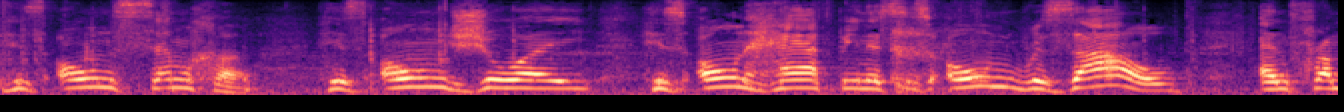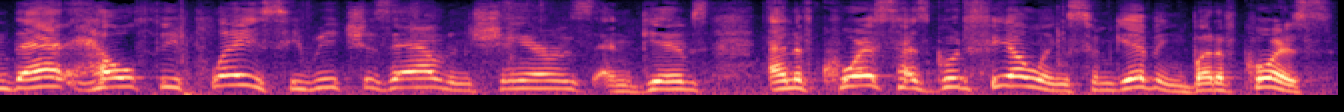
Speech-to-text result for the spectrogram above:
his own simcha his own joy, his own happiness, his own resolve. And from that healthy place, he reaches out and shares and gives, and of course has good feelings from giving. But of course,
